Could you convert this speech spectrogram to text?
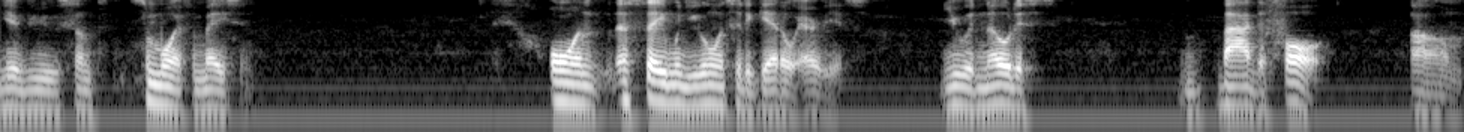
give you some some more information on. Let's say when you go into the ghetto areas, you would notice by default um,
